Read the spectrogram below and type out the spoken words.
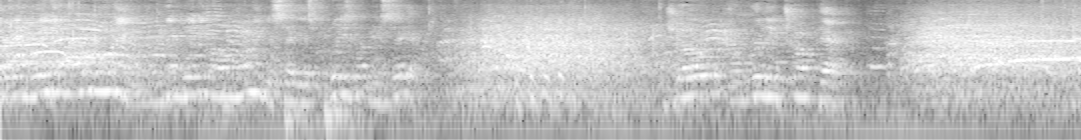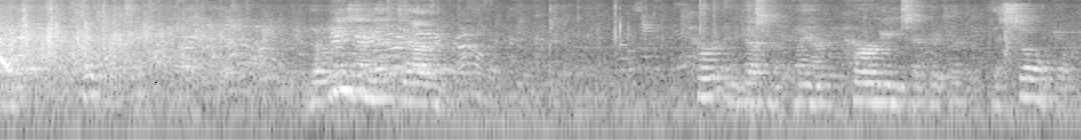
I've been waiting all morning, I've been waiting all morning to say this, please it. Joe, I'm really Trump Heck. The reason that, uh, her investment plan, her meeting secretary, is so important,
